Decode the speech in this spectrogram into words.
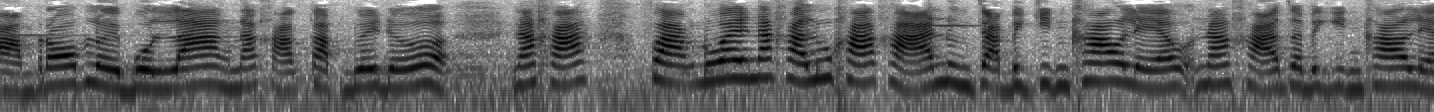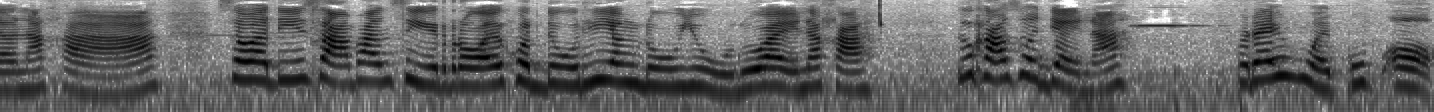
3 รอบเลยบนล่างนะคะ กลับด้วยเด้อนะคะ ฝากด้วยนะคะ ลูกค้าขาหนึ่งจะไปกินข้าวแล้วนะคะ จะไปกินข้าวแล้วนะคะ สวัสดี 3,400 คนดูที่ยังดูอยู่ด้วยนะคะ ลูกค้าส่วนใหญ่นะพอได้หวยปุ๊บออก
